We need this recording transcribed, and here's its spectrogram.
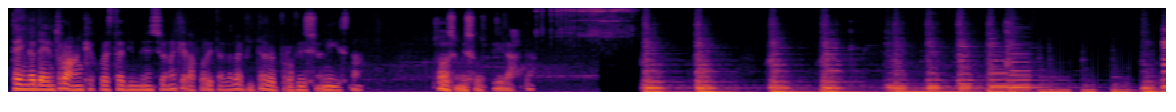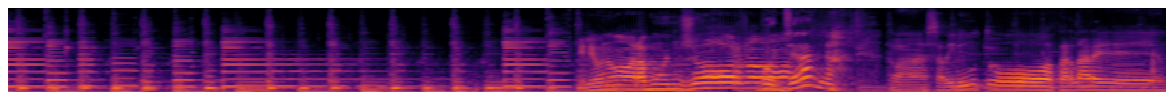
tenga dentro anche questa dimensione che è la qualità della vita del professionista. Non so se mi sono spiegata. Eleonora, buongiorno! Buongiorno! Ah, sarei venuto a parlare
